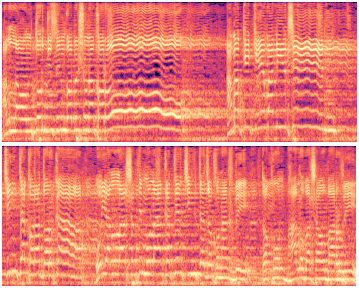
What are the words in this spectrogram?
আল্লাহ অন্তর দিছেন, গবেষণা করো। চিন্তা করা দরকার। ওই আল্লাহর সাথে মোলাকাতের চিন্তা যখন আসবে, তখন ভালোবাসাও বাড়বে,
